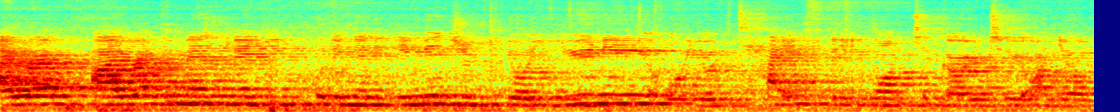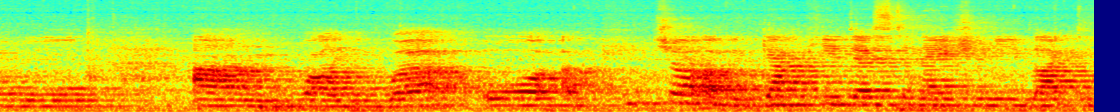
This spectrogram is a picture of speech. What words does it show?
I, re- I recommend maybe putting an image of your uni or your TAFE that you want to go to on your wall um, while you work, or a picture of a gap year destination you'd like to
